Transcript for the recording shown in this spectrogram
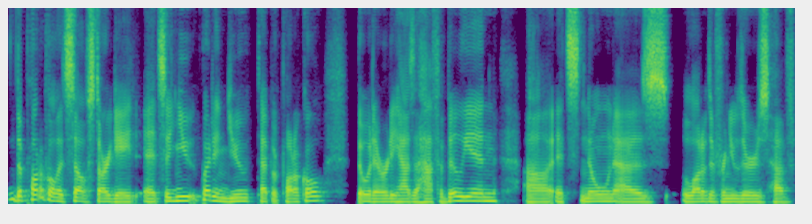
the protocol itself, Stargate, it's a new, quite a new type of protocol, though it already has a half a billion. Uh, it's known as a lot of different users have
